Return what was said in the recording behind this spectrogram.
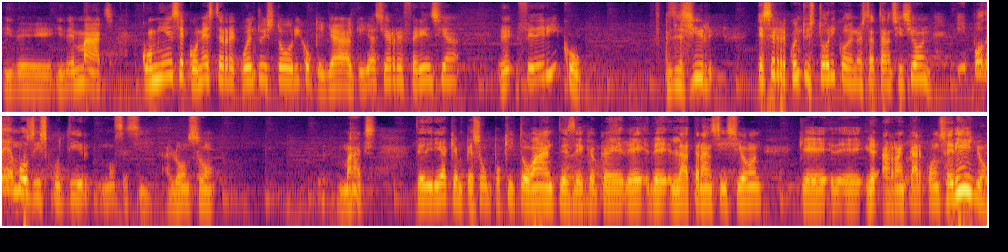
y de, Max comience con este recuento histórico que ya, al que ya hacía referencia eh, Federico. Es decir, ese recuento histórico de nuestra transición y podemos discutir, no sé si Alonso, Max, te diría que empezó un poquito antes de, de, la transición que arrancar con Cedillo.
